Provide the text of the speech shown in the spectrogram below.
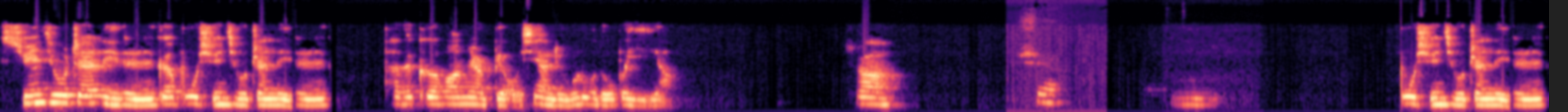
寻求真理的人跟不寻求真理的人，他的各方面表现流露都不一样，是吧？是。嗯，不寻求真理的人，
